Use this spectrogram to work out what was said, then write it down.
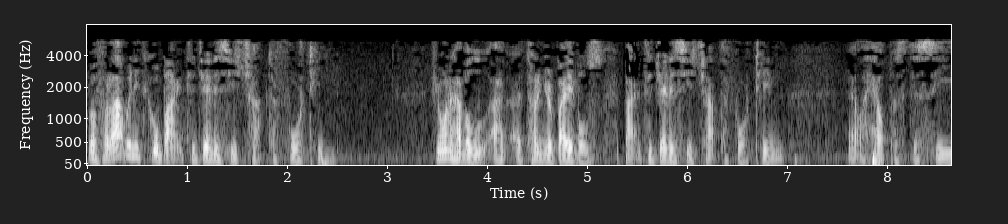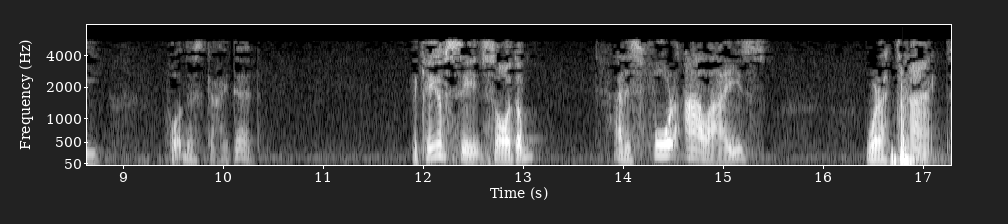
Well, for that we need to go back to Genesis chapter 14. If you want to have a, turn your Bibles back to Genesis chapter 14, it'll help us to see what this guy did. The king of Sodom and his four allies were attacked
